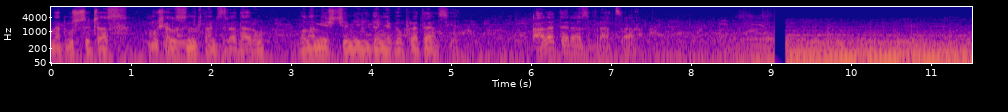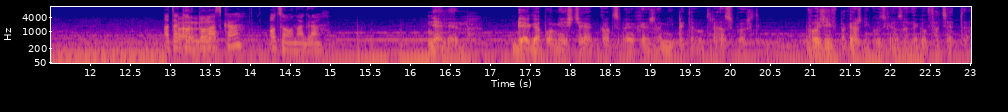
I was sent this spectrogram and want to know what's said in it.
Na dłuższy czas musiał zniknąć z radaru, bo na mieście mieli do niego pretensje. Ale teraz wraca. A ta Halo? korpolaska? O co ona gra? Nie wiem. Biega po mieście jak kot z pęcherzem i pyta o transport. Wozi w bagażniku związanego faceta.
